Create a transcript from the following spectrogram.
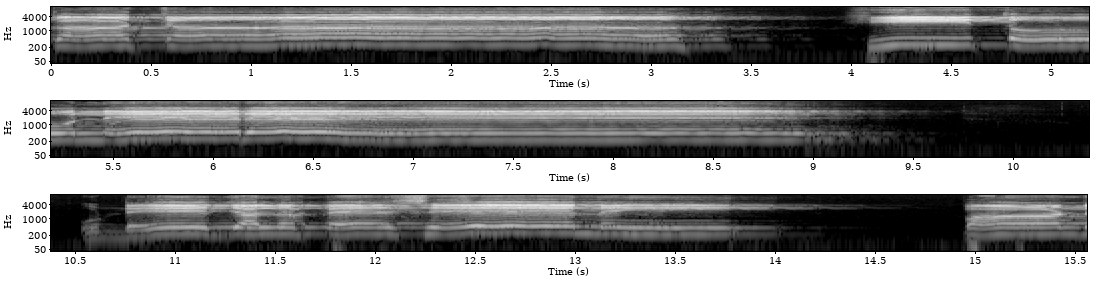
ਕਾਚਾ। ਹੀ ਤੋਲੇ ਰੇ ਉਡੇ ਜਲ ਪੈਸੇ ਨਹੀਂ ਪਾਂਡ।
